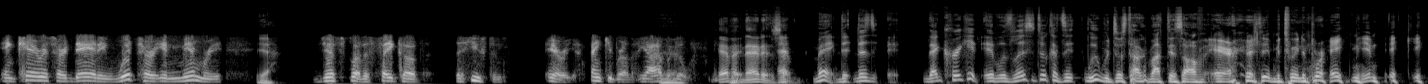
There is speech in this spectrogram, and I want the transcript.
and carries her daddy with her in memory Yeah. just for the sake of the Houston area? Thank you, brother. Yeah, have a good one. Kevin, that is Uh, man. th- Does that cricket? It was listened to because we were just talking about this off air in between the break, me and Mickey.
